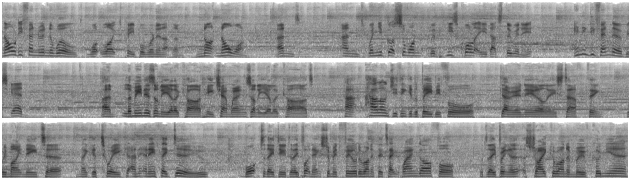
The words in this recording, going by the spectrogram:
No defender in the world what likes people running at them. Not no one. And and when you've got someone with his quality that's doing it, any defender would be scared. Um, Lemina's on a yellow card. Hee Chan Hwang's on a yellow card. How, how long do you think it'll be before Gary O'Neill and his staff think we might need to make a tweak? And, and if they do, what do they do? Do they put an extra midfielder on if they take Hwang off, or, or do they bring a, a striker on and move Cunha?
